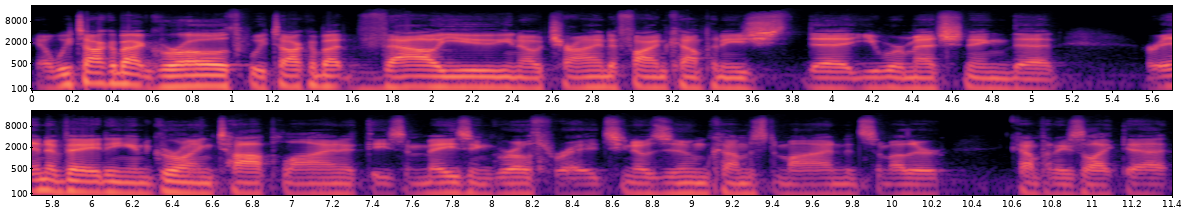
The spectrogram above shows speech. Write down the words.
You know, we talk about growth, we talk about value, you know, trying to find companies that you were mentioning that are innovating and growing top line at these amazing growth rates. You know, Zoom comes to mind and some other companies like that.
